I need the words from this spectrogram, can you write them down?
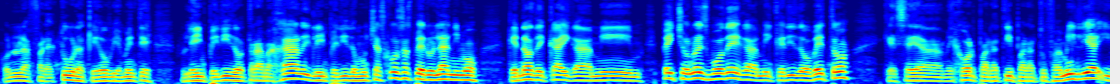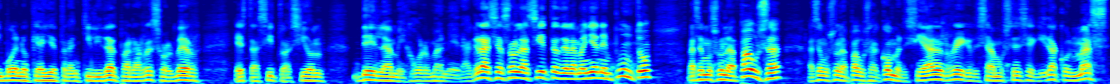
con una fractura que obviamente le ha impedido trabajar y le ha impedido muchas cosas, pero el ánimo que no decaiga a mi pecho no es bodega, mi querido Beto, que sea mejor para ti, para tu familia y bueno, que haya tranquilidad para resolver esta situación de la mejor manera. Gracias, son las 7 de la mañana en punto. Hacemos una pausa, hacemos una pausa comercial, regresamos enseguida con más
